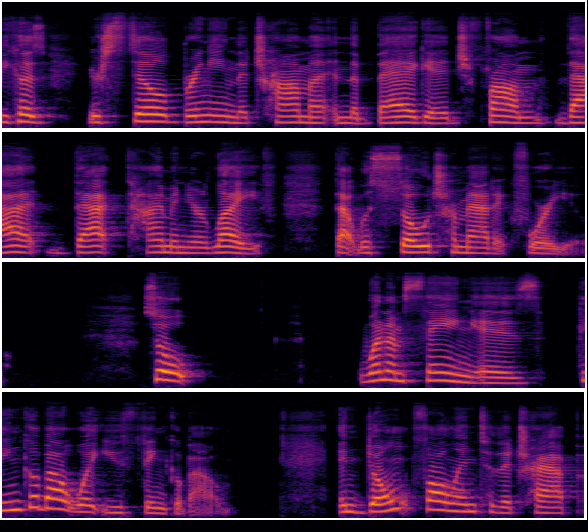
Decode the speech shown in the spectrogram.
because you're still bringing the trauma and the baggage from that that time in your life that was so traumatic for you. So what I'm saying is think about what you think about and don't fall into the trap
